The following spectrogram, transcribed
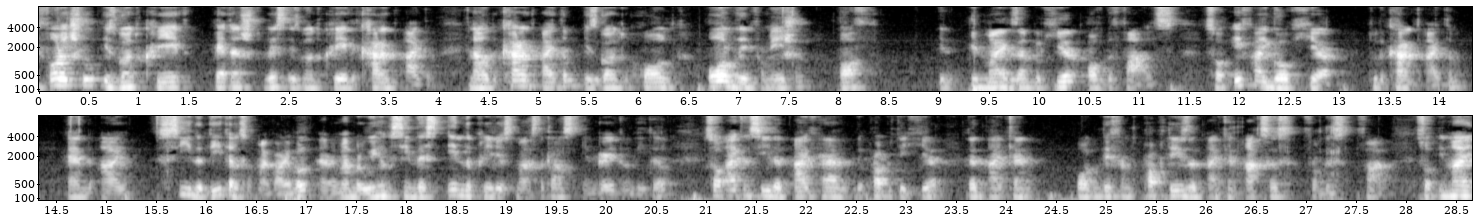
for each loop is going to create, to this, is going to create the current item. Now the current item is going to hold all the information of, in, in my example here, of the files. So if I go here to the current item and I see the details of my variable, and remember we have seen this in the previous masterclass in greater detail, so I can see that I have the property here that I can, or different properties that I can access from this file. So in my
